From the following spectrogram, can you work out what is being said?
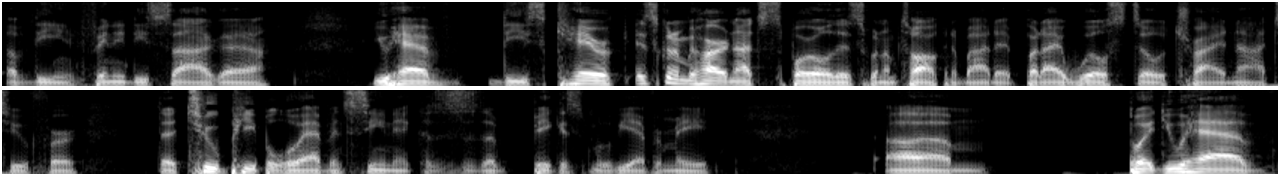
of the Infinity Saga. You have these characters. It's going to be hard not to spoil this when I'm talking about it, but I will still try not to for the two people who haven't seen it because this is the biggest movie ever made. Um, but you have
